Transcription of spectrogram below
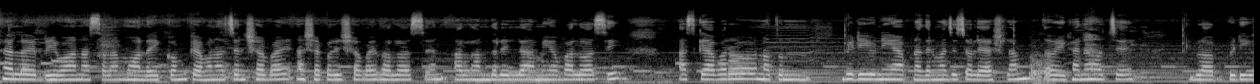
হ্যালো এভরিওয়ান আসসালামু আলাইকুম কেমন আছেন সবাই? আশা করি সবাই ভালো আছেন। আলহামদুলিল্লাহ, আমিও ভালো আছি। আজকে আবারও নতুন ভিডিও নিয়ে আপনাদের মাঝে চলে আসলাম। তো এখানে হচ্ছে ব্লগ ভিডিও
